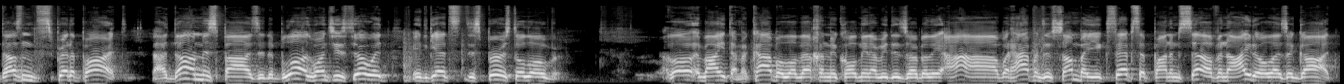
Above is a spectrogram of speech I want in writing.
doesn't spread apart. Adam is The blood, once you throw it, it gets dispersed all over. Ah, what happens if somebody accepts upon himself an idol as a god?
